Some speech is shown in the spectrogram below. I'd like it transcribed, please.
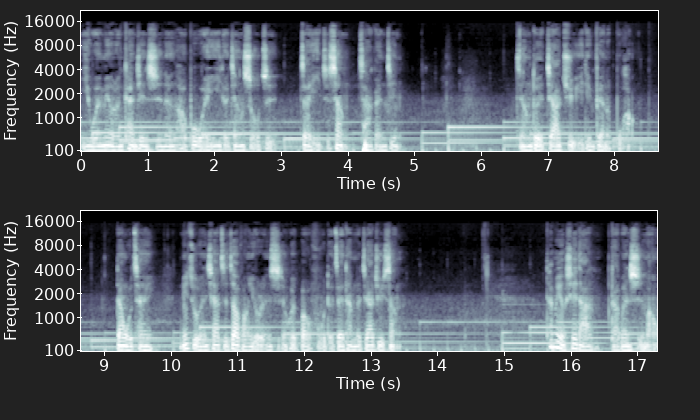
以为没有人看见时，能毫不为意地将手指在椅子上擦干净。这样对家具一定非常的不好。但我猜，女主人下次造访友人时，会报复的在他们的家具上。他们有些打打扮时髦。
